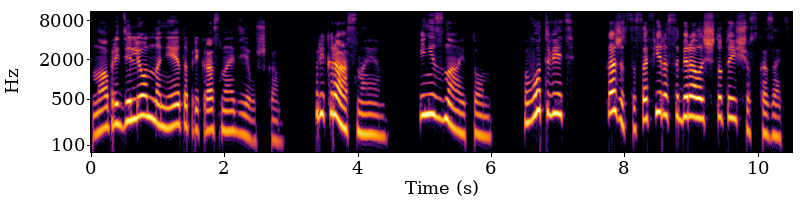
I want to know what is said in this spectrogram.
но определенно не эта прекрасная девушка. Прекрасная. И не знает он. Вот ведь, кажется, Софира собиралась что-то еще сказать.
